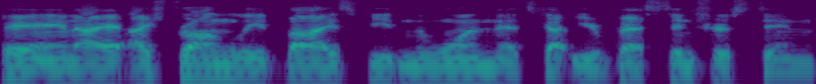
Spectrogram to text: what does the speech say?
and I, I strongly advise feeding the one that's got your best interest in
